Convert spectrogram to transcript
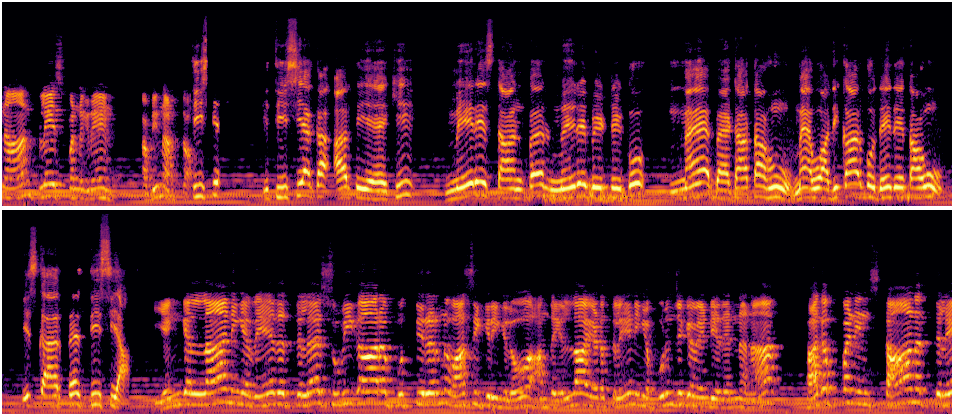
நான் பிளேஸ் பண்ணுகிறேன் அப்படின்னு அர்த்தம் तीसिया ये तीसिया का अर्थ ये है कि मेरे स्थान पर मेरे बेटे को मैं बैठाता हूँ मैं वो अधिकार को दे देता हूँ इसका अर्थ है तीसिया எங்கெல்லாம் நீங்க வேதத்துல சுவிகார புத்திரர்னு வாசிக்கிறீங்களோ அந்த எல்லா இடத்துலயும் நீங்க புரிஞ்சுக்க வேண்டியது என்னன்னா தகப்பனின் ஸ்தானத்திலே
